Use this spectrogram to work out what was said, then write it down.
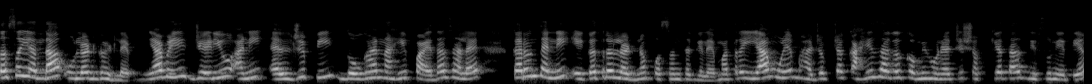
तसं यंदा उलट घडलंय. यावेळी जेडीयू आणि एलजीपी दोघांनाही फायदा झालाय कारण त्यांनी एकत्र लढणं पसंत केलंय. मात्र यामुळे भाजपच्या काही जागा कमी होण्याची शक्यता दिसून येते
